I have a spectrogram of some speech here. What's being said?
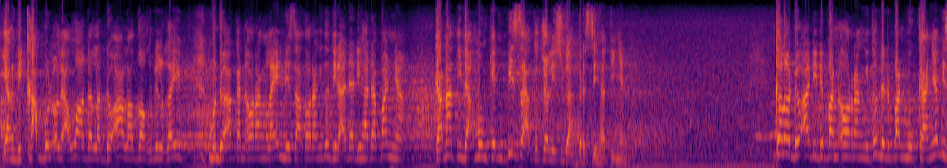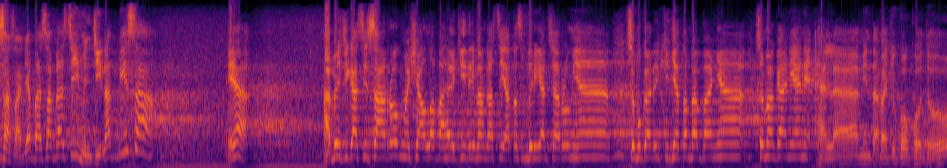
yang dikabul oleh Allah adalah doa la dhaghril ghaib. Mendoakan orang lain di saat orang itu tidak ada di hadapannya. Karena tidak mungkin bisa kecuali sudah bersih hatinya. Kalau doa di depan orang itu di depan mukanya bisa saja basa-basi menjilat bisa. Ya. Habis dikasih sarung Masya Allah Pak Haji terima kasih atas berian sarungnya. Semoga rezekinya tambah banyak. Semoga ini ini alah minta baju koko tuh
